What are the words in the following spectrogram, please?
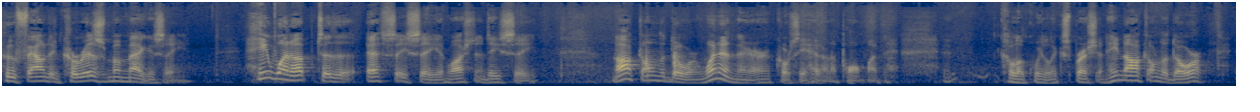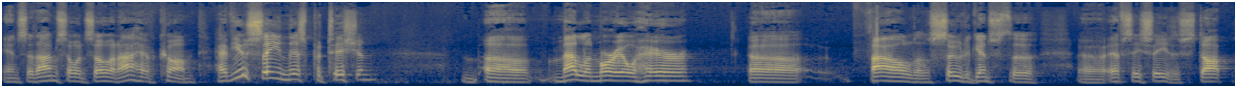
who founded Charisma Magazine, he went up to the FCC in Washington, D.C., knocked on the door, went in there. Of course, he had an appointment, colloquial expression. He knocked on the door and said, I'm so and so, and I have come. Have you seen this petition? Uh, Madalyn Murray O'Hair uh, filed a suit against the uh, FCC to stop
